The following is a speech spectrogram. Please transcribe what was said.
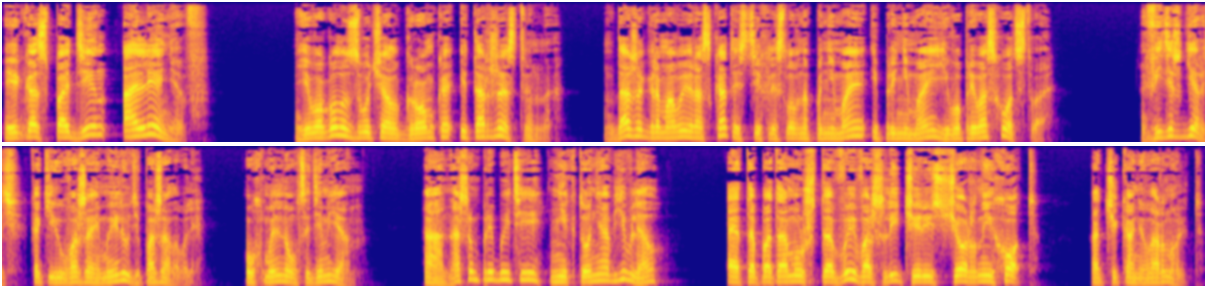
«И господин Оленев». Его голос звучал громко и торжественно. Даже громовые раскаты стихли, словно понимая и принимая его превосходство. «Видишь, Герыч, какие уважаемые люди пожаловали!» — ухмыльнулся Демьян. «А о нашем прибытии никто не объявлял». «Это потому, что вы вошли через черный ход», — отчеканил Арнольд.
